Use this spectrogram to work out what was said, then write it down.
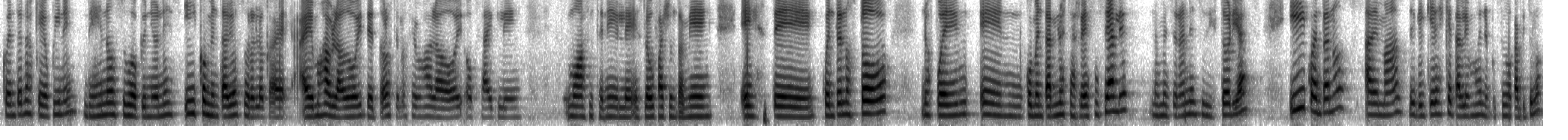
Cuéntenos qué opinen, déjenos sus opiniones y comentarios sobre lo que hemos hablado hoy, de todos los temas que hemos hablado hoy, upcycling, moda sostenible, slow fashion también. Este, cuéntenos todo nos pueden comentar en nuestras redes sociales, nos mencionan en sus historias y cuéntanos además de qué quieres que talemos en el próximo capítulo,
